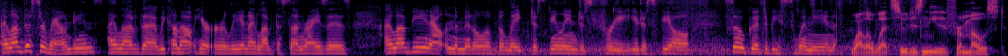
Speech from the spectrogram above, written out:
I love the surroundings. I love the, we come out here early and I love the sunrises. I love being out in the middle of the lake, just feeling just free. You just feel so good to be swimming. While a wetsuit is needed for most,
